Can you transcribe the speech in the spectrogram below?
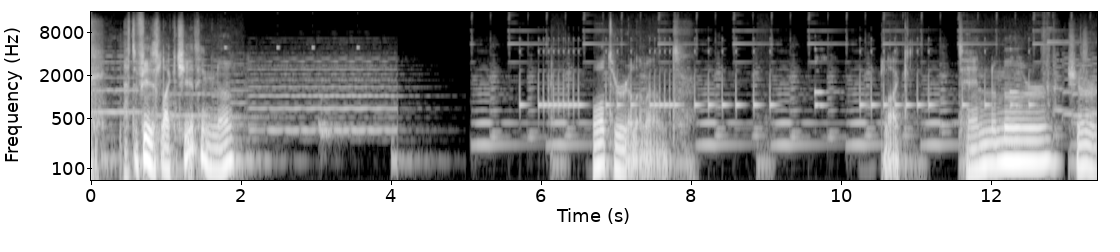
that feels like cheating, no? Water element. Like 10 more? Sure.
